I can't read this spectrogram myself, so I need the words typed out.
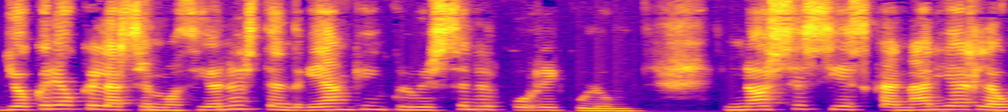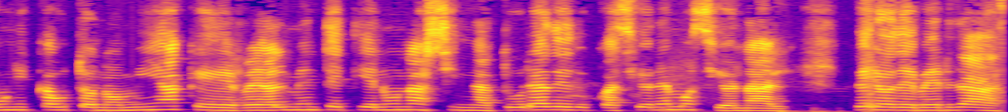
Yo creo que las emociones tendrían que incluirse en el currículum. No sé si es Canarias la única autonomía que realmente tiene una asignatura de educación emocional, pero de verdad,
